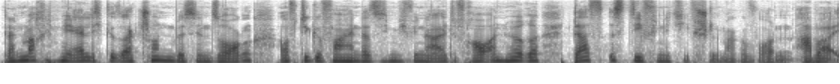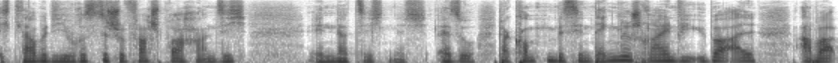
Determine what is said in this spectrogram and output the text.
dann mache ich mir ehrlich gesagt schon ein bisschen Sorgen auf die Gefahr hin, dass ich mich wie eine alte Frau anhöre. Das ist definitiv schlimmer geworden. Aber ich glaube, die juristische Fachsprache an sich ändert sich nicht. Also da kommt ein bisschen Denglisch rein, wie überall, aber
